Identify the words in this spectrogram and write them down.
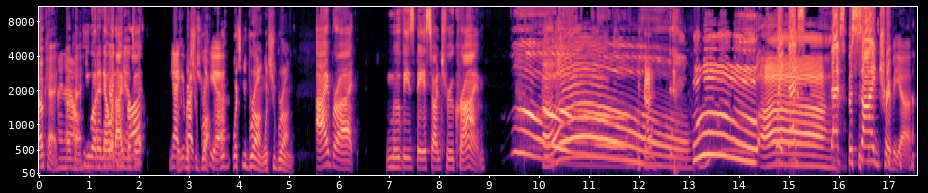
Okay, I know. okay. You want to I know what can I brought? it. Yeah, you what brought you brought? trivia. What, what you brung? What you brung? I brought movies based on true crime. Oh. Ooh, ah. That's beside trivia.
